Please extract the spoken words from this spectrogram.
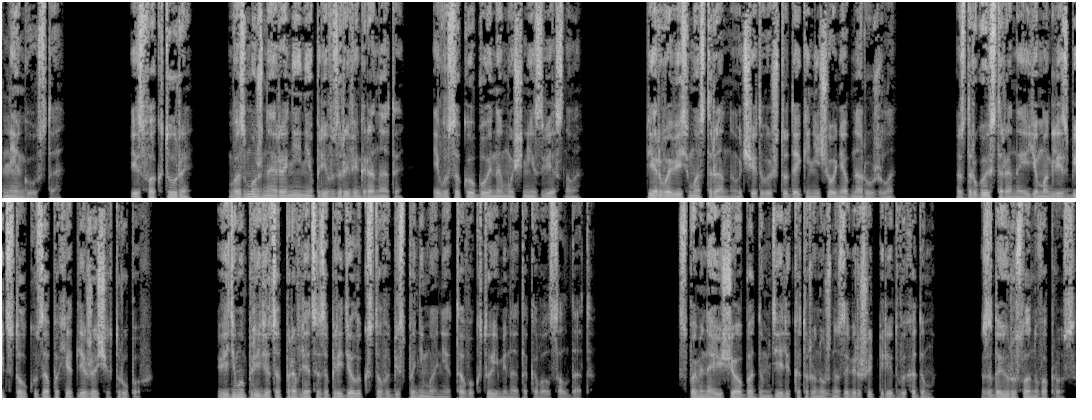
не густо. Из фактуры — возможное ранение при взрыве гранаты и высокую убойная мощь неизвестного. Первое весьма странно, учитывая, что Деки ничего не обнаружила. С другой стороны, ее могли сбить с толку запахи от лежащих трупов. Видимо, придется отправляться за пределы Кстова без понимания того, кто именно атаковал солдат. Вспоминая еще об одном деле, которое нужно завершить перед выходом, задаю Руслану вопрос.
